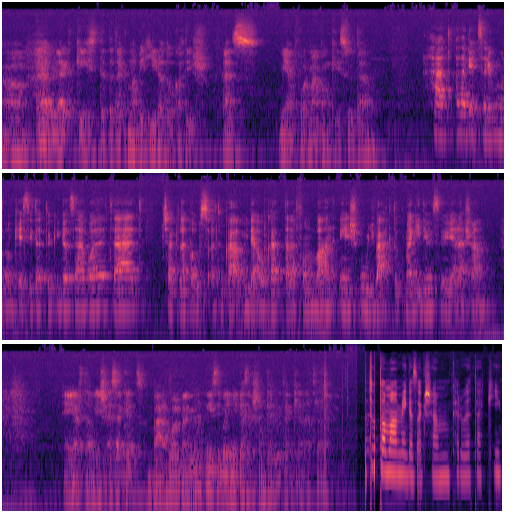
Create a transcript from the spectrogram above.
Uh, elvileg készítettetek napi híradókat is. Ez milyen formában készült el? Hát a legegyszerűbb módon készítettük igazából, tehát csak lepauszoltuk a videókat telefonban, és úgy vágtuk meg időzőjelesen. Értem, és ezeket bárhol meg lehet nézni, vagy még ezek sem kerültek ki a netre? Tudtam, még ezek sem kerültek ki.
